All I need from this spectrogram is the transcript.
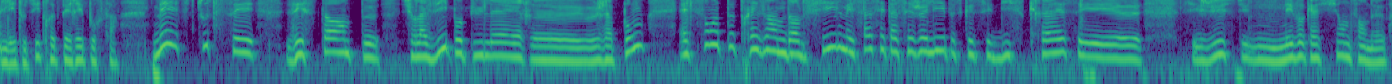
il est tout de suite repéré pour ça. Mais toutes ces estampes sur la vie populaire euh, au Japon, elles sont un peu présentes dans le film et ça c'est assez joli parce que c'est discret, c'est euh, c'est juste une évocation de son œuvre.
